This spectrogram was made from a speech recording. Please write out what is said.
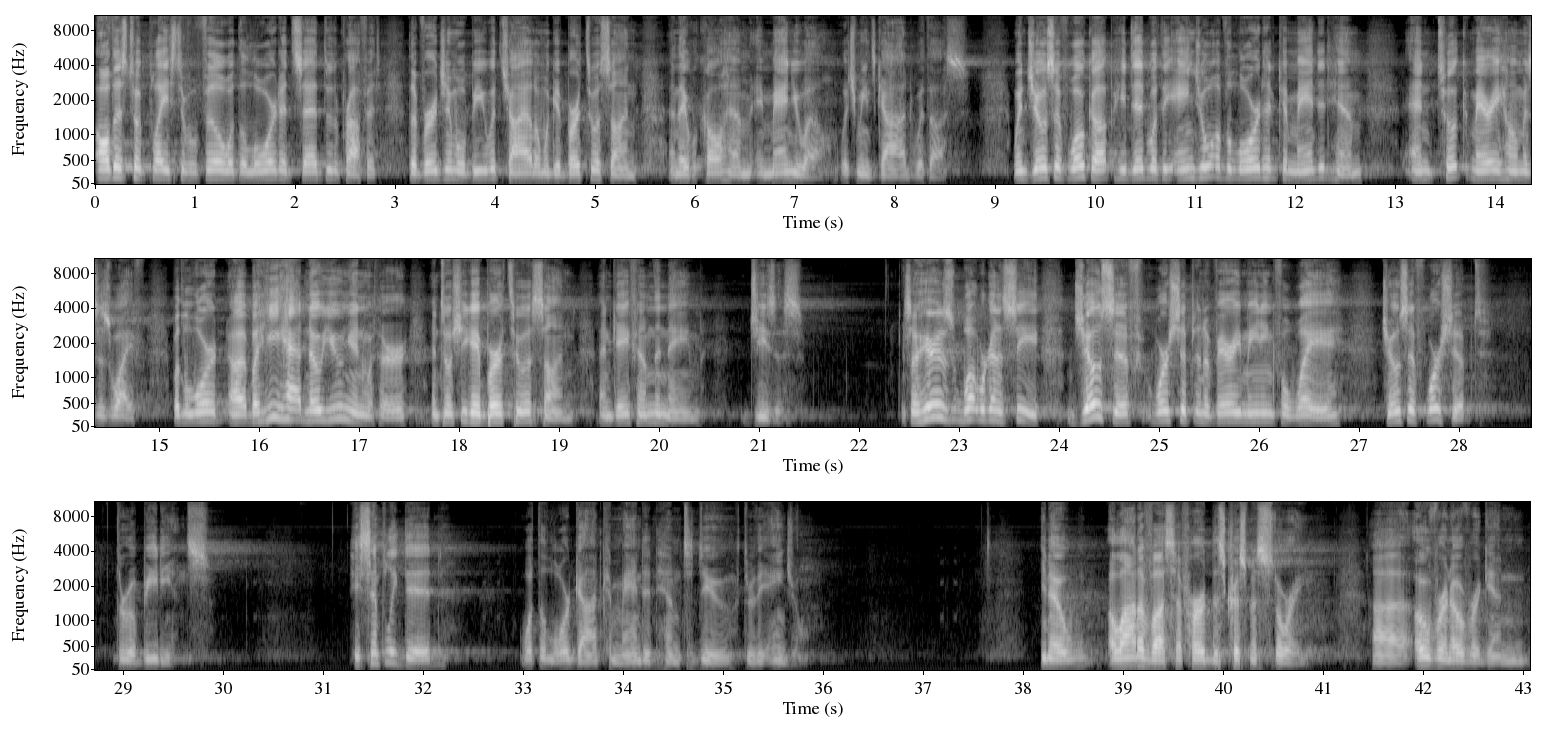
All this took place to fulfill what the Lord had said through the prophet The virgin will be with child and will give birth to a son, and they will call him Emmanuel, which means God with us. When Joseph woke up, he did what the angel of the Lord had commanded him and took Mary home as his wife. But the Lord, uh, but he had no union with her until she gave birth to a son and gave him the name Jesus. So here's what we're going to see. Joseph worshiped in a very meaningful way. Joseph worshiped through obedience. He simply did what the Lord God commanded him to do through the angel. You know, a lot of us have heard this Christmas story uh, over and over again.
